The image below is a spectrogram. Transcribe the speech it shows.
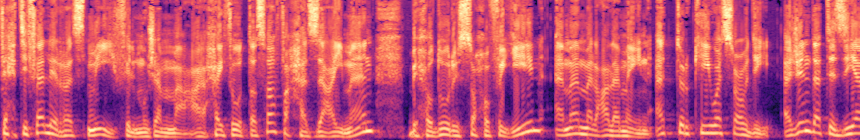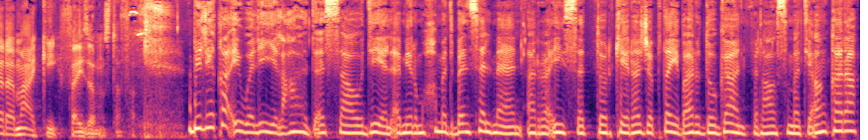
في احتفال رسمي في المجمع حيث تصافح الزعيمان بحضور الصحفيين أمام العلمين التركي والسعودي. أجندة الزيارة معك فايزة مصطفى. بلقاء ولي العهد السعودي الأمير محمد بن سلمان الرئيس التركي رجب طيب أردوغان في العاصمة أنقرة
